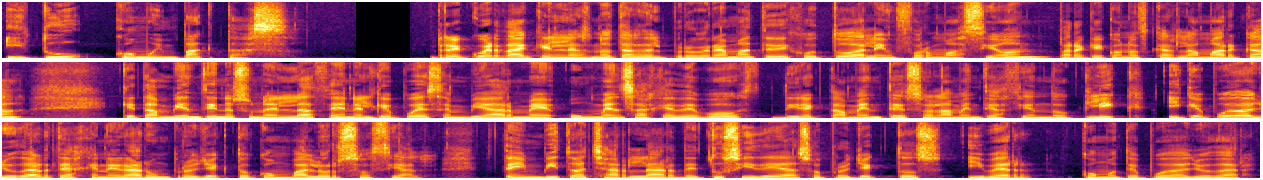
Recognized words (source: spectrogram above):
¿Y tú cómo impactas? Recuerda que en las notas del programa te dejo toda la información para que conozcas la marca, que también tienes un enlace en el que puedes enviarme un mensaje de voz directamente solamente haciendo clic y que puedo ayudarte a generar un proyecto con valor social. Te invito a charlar de tus ideas o proyectos y ver cómo te puedo ayudar.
